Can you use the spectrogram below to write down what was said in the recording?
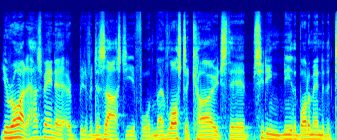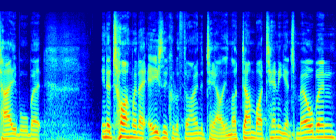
You're right. It has been a, a bit of a disaster year for them. They've lost a coach. They're sitting near the bottom end of the table, but in a time when they easily could have thrown the towel in, like done by ten against Melbourne,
